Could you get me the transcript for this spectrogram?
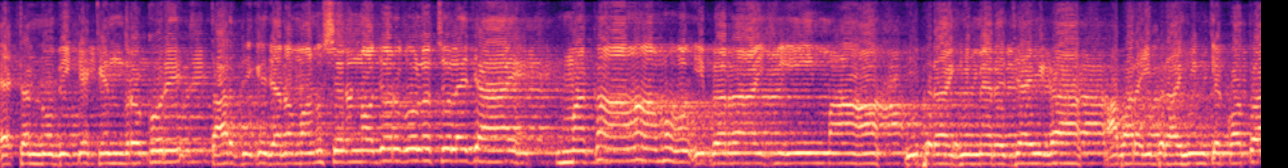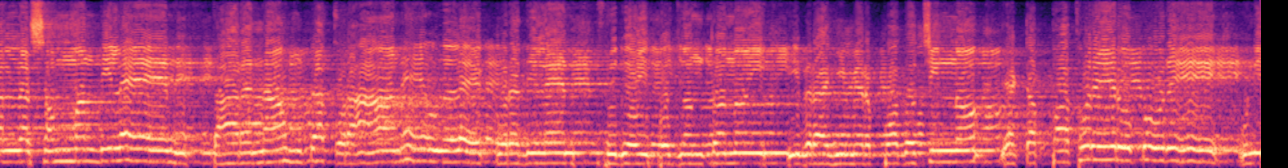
একটা নবীকে কেন্দ্র করে তার দিকে যেন মানুষের নজরগুলো চলে যায়। মাকাম ইব্রাহিমা। ইব্রাহিমের জায়গা। আবার ইব্রাহিমকে কত আল্লাহ সম্মান দিলেন, তার নামটা কোরআনে উল্লেখ করে দিলেন। শুধু এই পর্যন্ত নয়, ইব্রাহিমের পদচিহ্ন একটা পাথরের উপরে উনি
